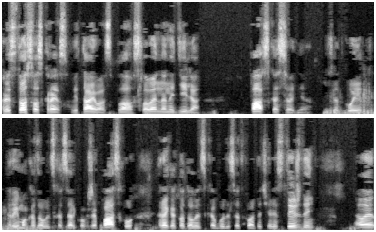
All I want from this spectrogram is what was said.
Христос Воскрес! Вітаю вас! Благословенна неділя. Пасха сьогодні. Святкує Римо-католицька церква вже Пасху. Греко-католицька буде святкувати через тиждень. Але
